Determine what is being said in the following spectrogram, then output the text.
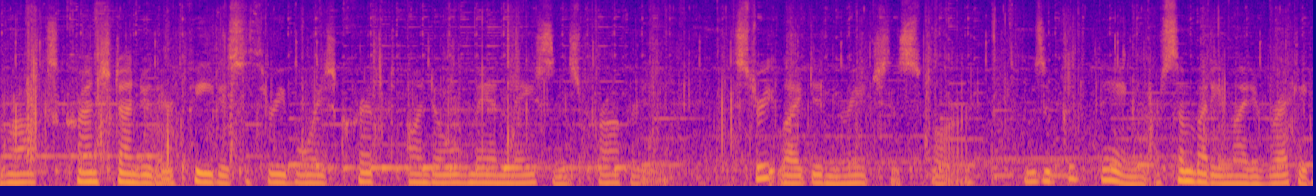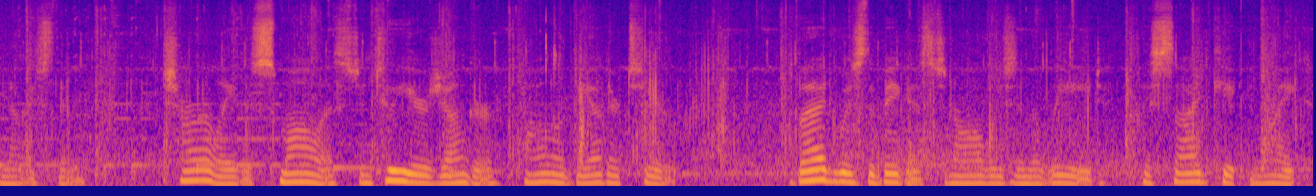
The rocks crunched under their feet as the three boys crept onto Old Man Mason's property. The streetlight didn't reach this far. It was a good thing, or somebody might have recognized them. Charlie, the smallest and two years younger, followed the other two. Bud was the biggest and always in the lead, his sidekick Mike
